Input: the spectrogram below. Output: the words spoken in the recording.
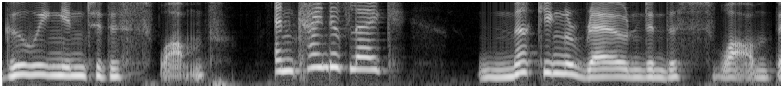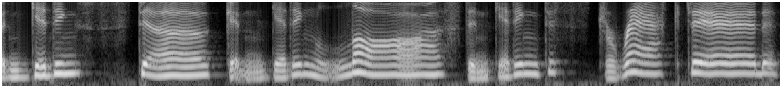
going into the swamp and kind of like mucking around in the swamp and getting stuck and getting lost and getting distracted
